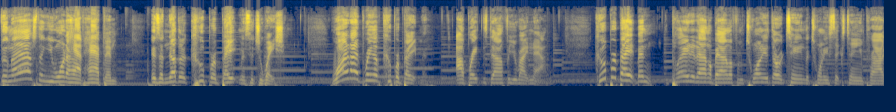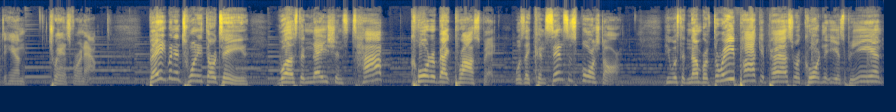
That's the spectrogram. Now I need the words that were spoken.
the last thing you want to have happen is another Cooper Bateman situation. Why did I bring up Cooper Bateman? I'll break this down for you right now. Cooper Bateman played at Alabama from 2013 to 2016 prior to him transferring out. Bateman in 2013 was the nation's top quarterback prospect, was a consensus four-star. He was the number three pocket passer according to ESPN,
